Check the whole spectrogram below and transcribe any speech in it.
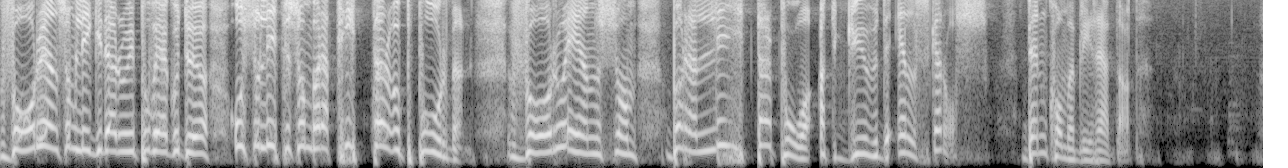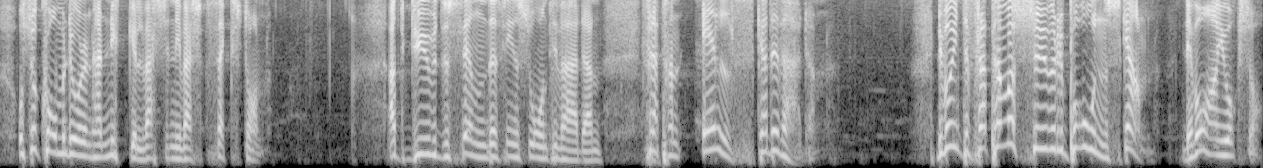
Var och en som ligger där och är på väg att dö och så lite som bara tittar upp på ormen. Var och en som bara litar på att Gud älskar oss. Den kommer bli räddad. Och så kommer då den här nyckelversen i vers 16. Att Gud sände sin son till världen för att han älskade världen. Det var inte för att han var sur på ondskan. Det var han ju också.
